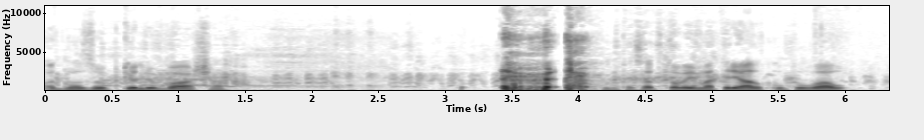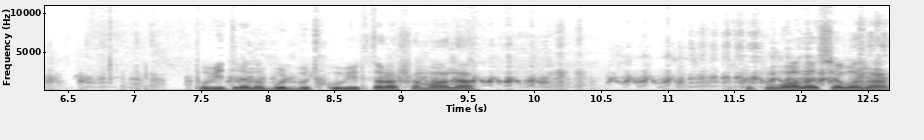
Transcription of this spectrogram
однозубки Любаша. Посадковий матеріал купував повітряну бульбочку Віктора Шамана. Купувалася вона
